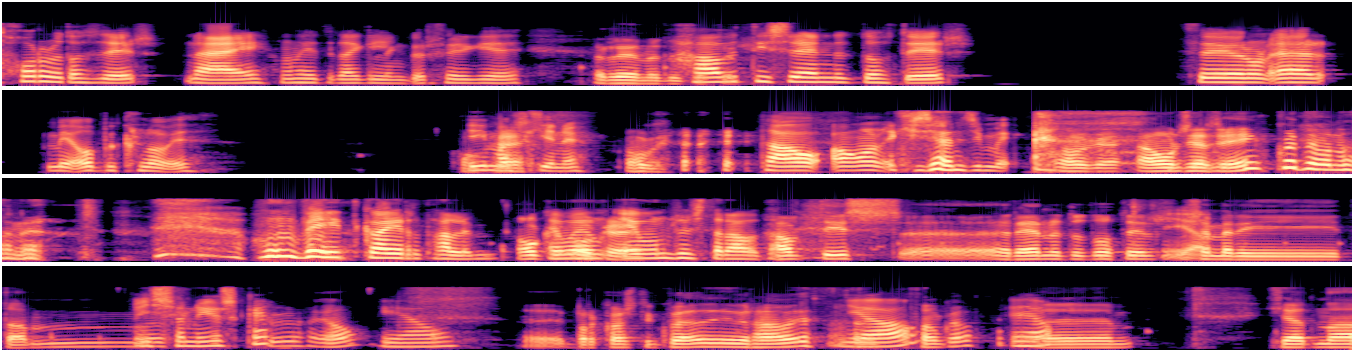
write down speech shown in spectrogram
Torfudóttir Nei, hún heitir það ekki lengur fyrir ekki. Hafdís Reynudóttir þegar hún er með opið klófið í markinu ok, þá á hún ekki séns í mig. Á hún sér sér einhvern veginn þannig hún veit hvað ég er að tala um ok, ef, hún, ok, ef hún hlustar á þetta. Hafdís uh, Reynudóttir Já. sem er í í Sjónujöska já, Já, uh, bara kostum kveði yfir hafið Já. Já. Um, hérna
